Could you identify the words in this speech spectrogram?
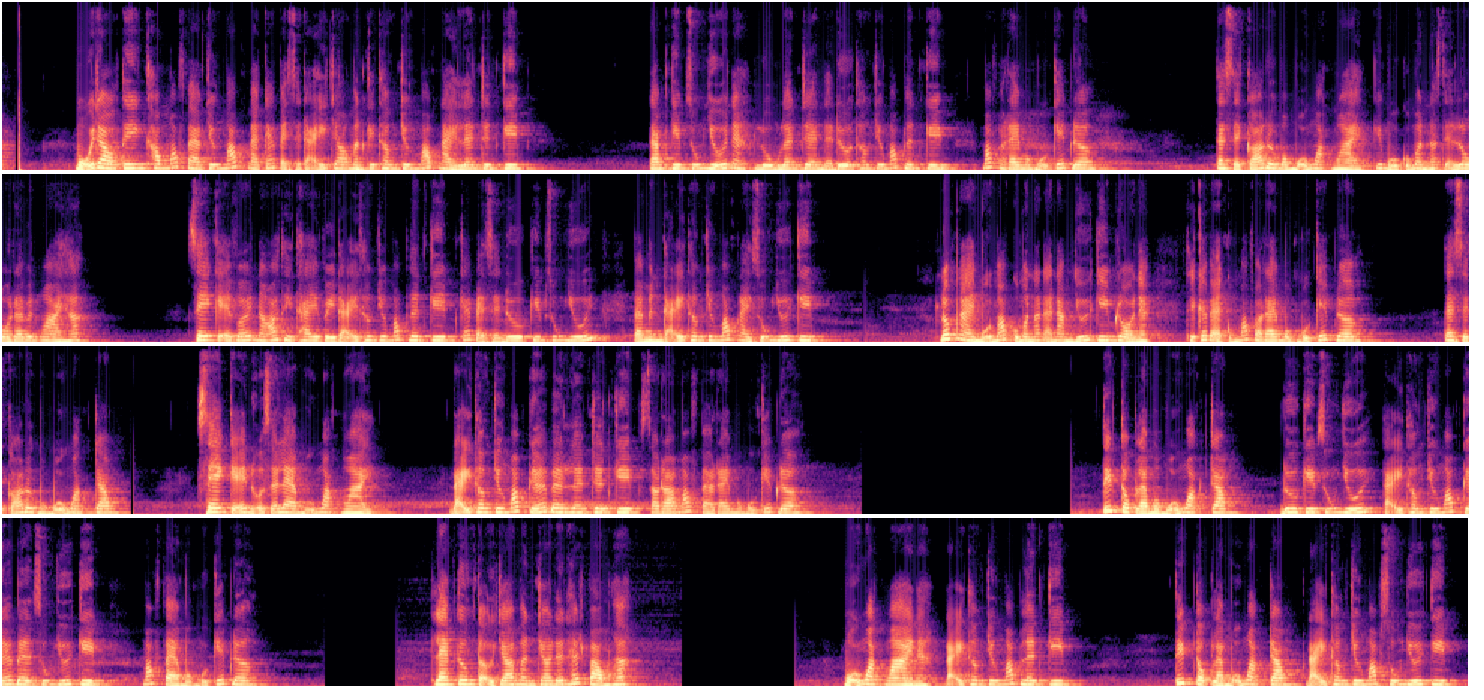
Mũi đầu tiên không móc vào chân móc mà các bạn sẽ đẩy cho mình cái thân chân móc này lên trên kim tam kim xuống dưới nè, luồn lên trên để đưa thân chân móc lên kim, móc vào đây một mũi kép đơn. Ta sẽ có được một mũi ngoặt ngoài, cái mũi của mình nó sẽ lùi ra bên ngoài ha. Xen kẽ với nó thì thay vì đẩy thân chân móc lên kim, các bạn sẽ đưa kim xuống dưới và mình đẩy thân chân móc này xuống dưới kim. Lúc này mũi móc của mình nó đã nằm dưới kim rồi nè, thì các bạn cũng móc vào đây một mũi kép đơn. Ta sẽ có được một mũi ngoặt trong. Xen kẽ nữa sẽ là mũi ngoặt ngoài đẩy thân chân móc kế bên lên trên kim, sau đó móc vào đây một mũi kép đơn. Tiếp tục là một mũi ngoặt trong, đưa kim xuống dưới, đẩy thân chân móc kế bên xuống dưới kim, móc vào một mũi kép đơn. Làm tương tự cho mình cho đến hết vòng ha. Mũi ngoặt ngoài nè, đẩy thân chân móc lên kim. Tiếp tục là mũi ngoặt trong, đẩy thân chân móc xuống dưới kim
